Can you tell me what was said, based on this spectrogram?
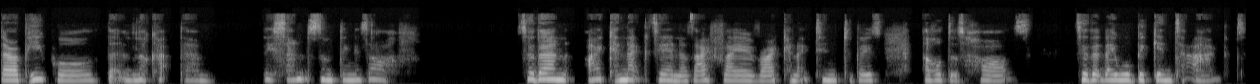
There are people that look at them, they sense something is off. So then I connect in as I fly over, I connect into those elders' hearts so that they will begin to act.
